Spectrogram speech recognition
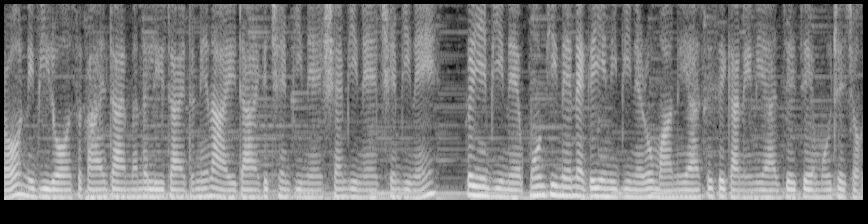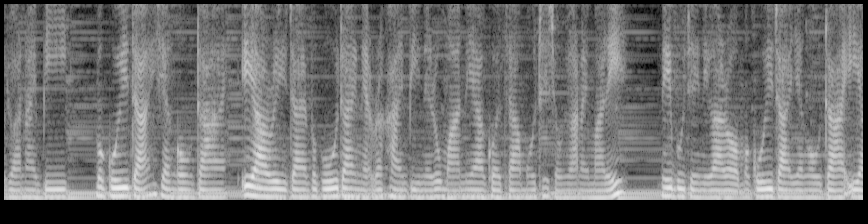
တော့နေပြည်တော်စကိုင်းတိုင်းမန္တလေးတိုင်းတနင်္သာရီတိုင်းကချင်ပြည်နယ်ရှမ်းပြည်နယ်ချင်းပြည်နယ်ကရင်ပြည်နယ်မွန်ပြည်နယ်နဲ့ကရင်ပြည်နယ်တို့မှာနေရာစိတ်စိတ်ကနေနေရာကျဲကျဲမိုးထချုံရွာနိုင်ပြီးမကွေးတိုင်းရန်ကုန်တိုင်းအေရရီတိုင်းပဲခူးတိုင်းနဲ့ရခိုင်ပြည်နယ်တို့မှာနေရာကွက်ကြားမိုးထချုံရွာနိုင်ပါတယ်။နေပူချိန်တွေကတော့မကွေးတိုင်းရန်ကုန်တိုင်းအေရ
